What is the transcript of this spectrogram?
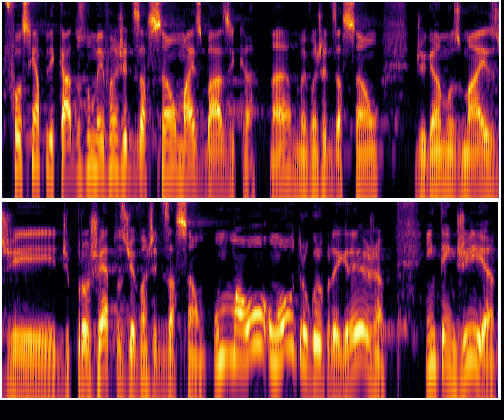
fossem aplicados numa evangelização mais básica, né? numa evangelização, digamos, mais de, de projetos de evangelização. Uma, um outro grupo da igreja entendia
